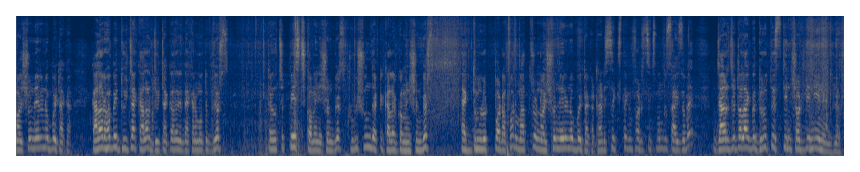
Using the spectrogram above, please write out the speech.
নয়শো নিরানব্বই টাকা। কালার হবে দুইটা কালার দুইটা কালারে দেখার মতো, বিয়ার্স। এটা হচ্ছে পেস্ট কম্বিনেশন বিয়ার্স খুবই সুন্দর একটা কালার কম্বিনেশন বিয়ার্স একদম লুটপট অফার, মাত্র নয়শো নিরানব্বই টাকা থার্টি সিক্স থেকে ফর্টি সিক্স পর্যন্ত সাইজ হবে। যার যেটা লাগবে দ্রুত স্ক্রিনশট দিয়ে নিয়ে নেন বিয়ার্স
